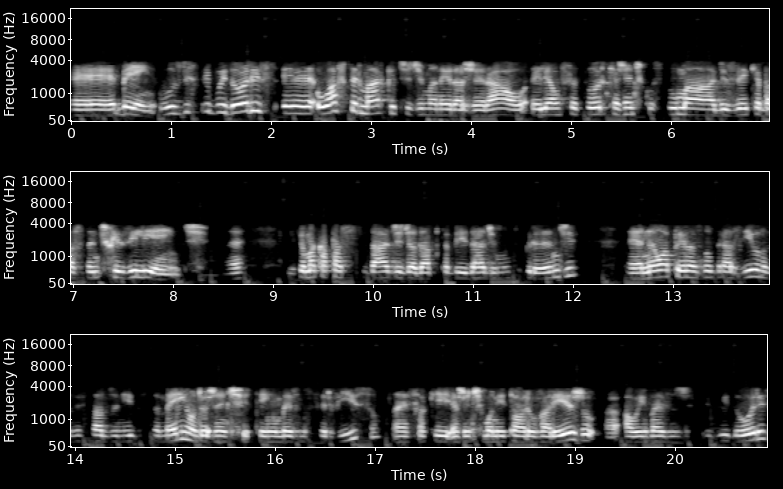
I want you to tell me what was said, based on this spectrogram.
É, bem, os distribuidores, é, o aftermarket de maneira geral, ele é um setor que a gente costuma dizer que é bastante resiliente, né? Ele tem uma capacidade de adaptabilidade muito grande, é, não apenas no Brasil, nos Estados Unidos também, onde a gente tem o mesmo serviço, né? só que a gente monitora o varejo ao invés dos distribuidores.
